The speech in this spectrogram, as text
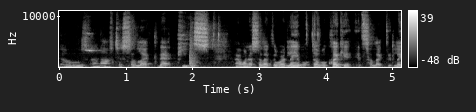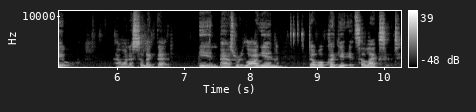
knows enough to select that piece. I want to select the word label. Double click it, it selected label. I want to select that in password login, double click it, it selects it.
